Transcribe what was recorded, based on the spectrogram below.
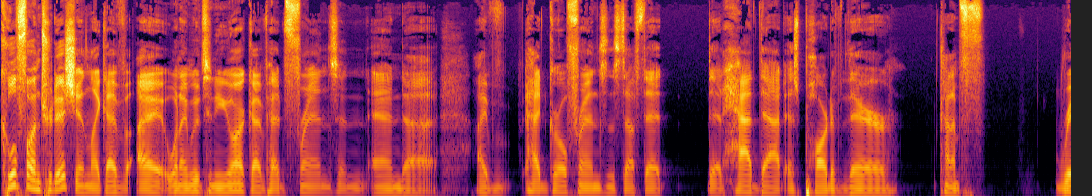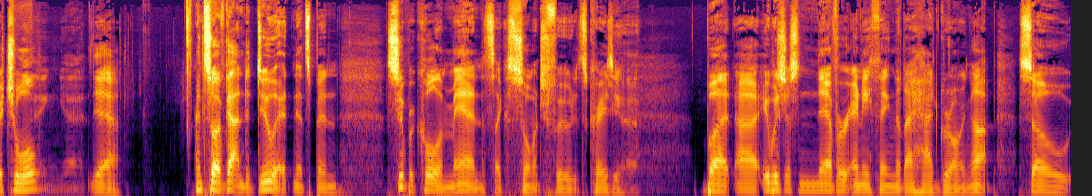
cool, fun tradition. Like I've, I when I moved to New York, I've had friends and and uh, I've had girlfriends and stuff that that had that as part of their kind of ritual. Thing, yeah. Yeah. And so I've gotten to do it, and it's been super cool. And man, it's like so much food. It's crazy Yeah. but uh, it was just never anything that I had growing up. So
